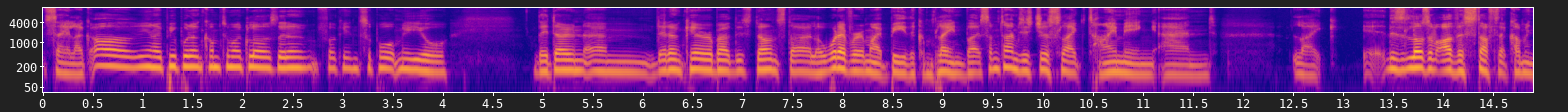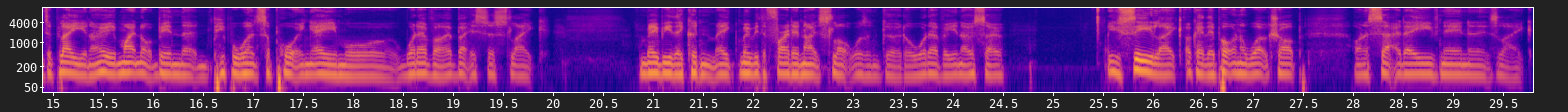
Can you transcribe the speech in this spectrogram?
say like oh you know people don't come to my class. They don't fucking support me or they don't um they don't care about this dance style or whatever it might be the complaint but sometimes it's just like timing and like eh, there's lots of other stuff that come into play you know? It might not have been that people weren't supporting aim or whatever but it's just like maybe they couldn't make maybe the friday night slot wasn't good or whatever you know? So you see like okay they put on a workshop on a saturday evening and it's like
